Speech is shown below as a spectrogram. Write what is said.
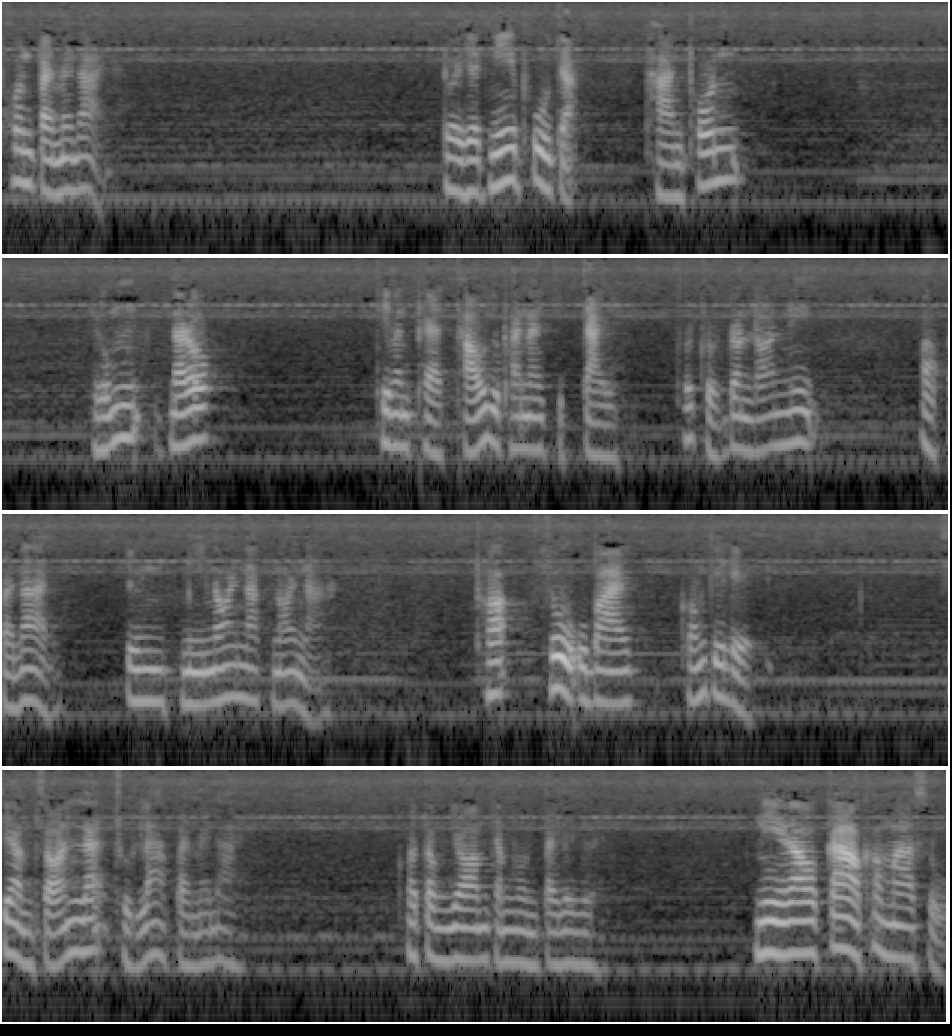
พ้นไปไม่ได้ โดยเหตุนี้ผู้จะผ่านพ้น หลุมนรก ที่มันแผดเผาอยู่ภายในจิตใจทุกจุดร้อนๆนี้ออกไปได้ จึงมีน้อยนักน้อยหนา เพราะสู้อุบายของกิเลสเสี่ยมสอนและฉุดลากไปไม่ได้ ก็ต้องยอมจำนวนไปเรื่อยๆ นี่เราก้าวเข้ามาสู่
